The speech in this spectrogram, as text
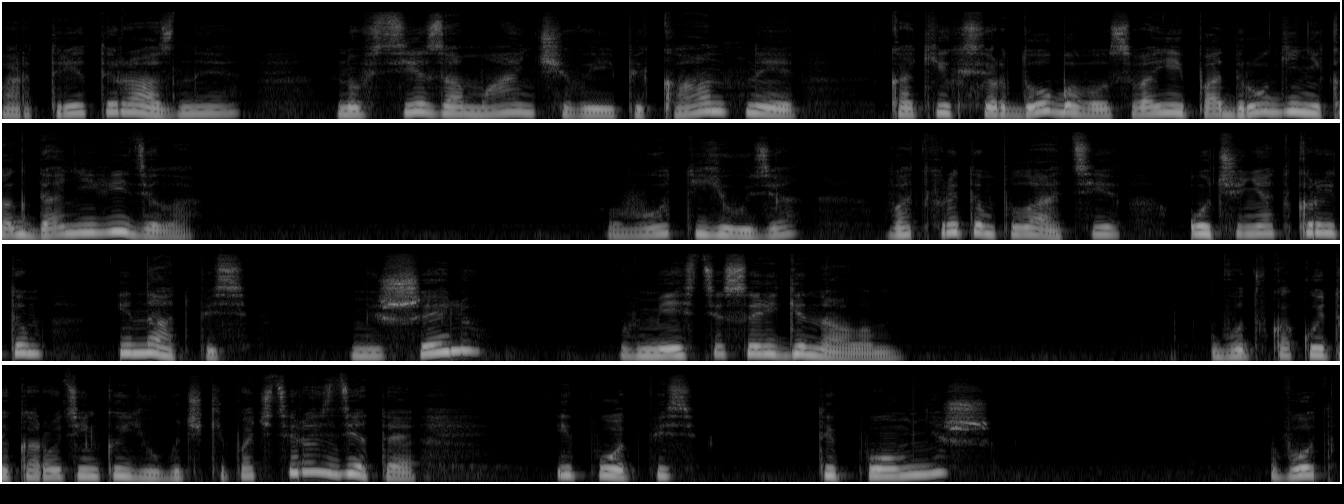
Портреты разные, но все заманчивые и пикантные, каких Сердобова у своей подруги никогда не видела. Вот Юзя — в открытом платье, очень открытом, и надпись «Мишелю» вместе с оригиналом. Вот в какой-то коротенькой юбочке, почти раздетая, и подпись «Ты помнишь?» Вот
